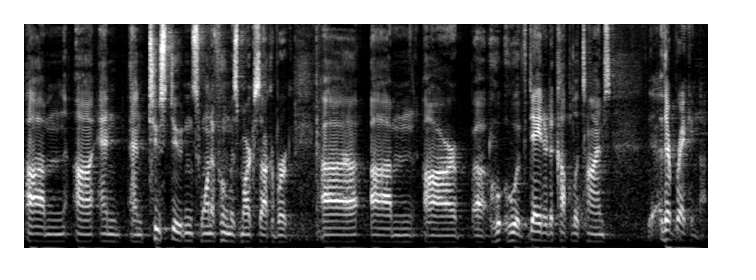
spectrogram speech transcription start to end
um, uh, and, and two students, one of whom is Mark Zuckerberg, um, are, who, who, have dated a couple of times, they're breaking up.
